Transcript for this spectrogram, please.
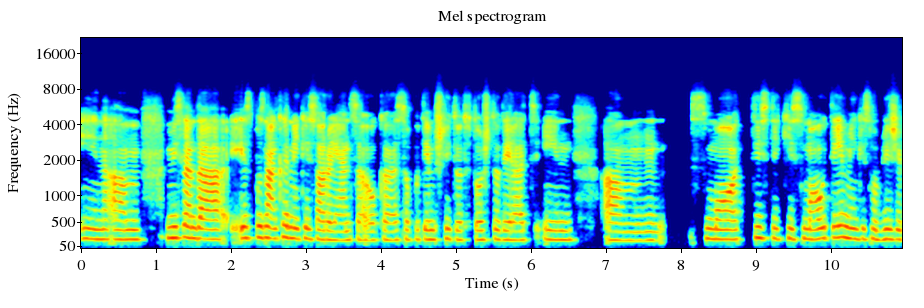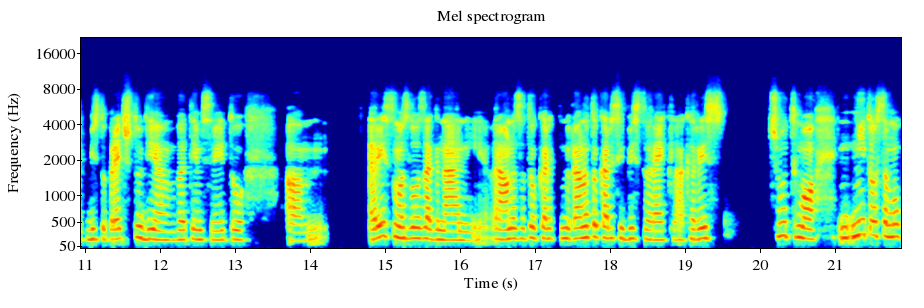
In um, mislim, da jaz poznam kar nekaj sorojencev, ki so potem šli tudi to študirati. In um, smo tisti, ki smo v tem in ki smo bližje, v bistvu pred študijem v tem svetu, um, res smo zelo zagnani, ravno, zato, ker, ravno to, kar si v bistvu rekla, ker res čutimo, ni to samo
